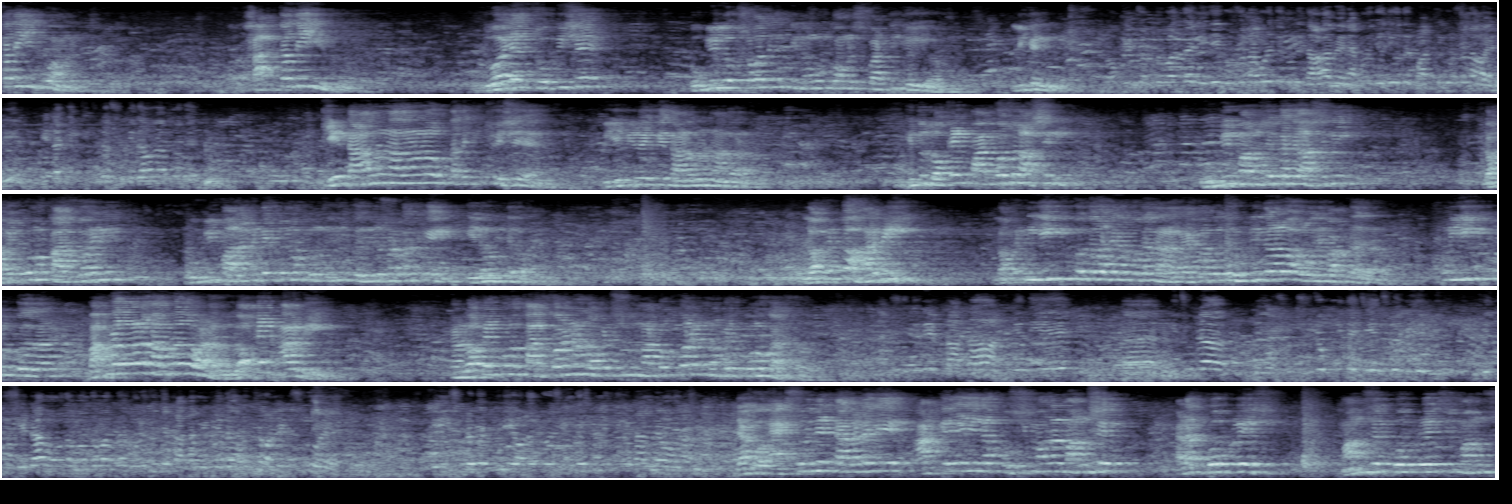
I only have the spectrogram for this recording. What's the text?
সাতটাতেই জিতবো আমরা। সাতটাতেই জিতবো দু হাজার চব্বিশে হুগলি লোকসভা থেকে তৃণমূল কংগ্রেস প্রার্থী জয়ী হবে লিখে নিন। লকেট চট্টোপাধ্যায় নিজে ঘোষণা দাঁড়াবেন। এখনও যদি ওদের প্রার্থী ঘোষণা হয়নি এটা কি কিছুটা সুবিধা হবে আপনাদের? কে দাঁড়াল না দাঁড়াল তাতে কিছু এসে যায় না। বিজেপির হয়ে কে না দাঁড়াল। কিন্তু লকেট পাঁচ বছর আসেনি। হুগলির মানুষের কাছে আসেনি। লকেট কোনো কাজ করেনি? হুগলি পার্লামেন্টের জন্য কোনো কিছু কেন্দ্রীয় সরকার থেকে এলেও দিতে পারে লকেট তো হারবেই। লকেট নিজেই ঠিক করতে পারছে না, কোথায় দাঁড়াবে? একবার বলছে হুগলি দাঁড়াবো আর বলছে বাঁকুড়া দাঁড়াবো নিজেই ঠিক করে কোথায় দাঁড়াবে? বাঁকুড়া দাঁড়াবে বাঁকুড়া তো হারাবে। লকেট হারবেই। কারণ লকেট কোনো কাজ করে না, লকেট শুধু নাটক করে, লকেট কোনো কাজ করে। টাকা আটকে দিয়ে কিছুটা সুযোগ নিতে চেয়েছিল বিজেপি। কিন্তু সেটা মমতা বন্দ্যোপাধ্যায় বলেছে যে টাকা মিটিয়ে দেওয়া হচ্ছে অলরেডি শুরু হয়ে গেছে। এই সুযোগে পুড়িয়ে হঠাৎ করে সন্দেশখালীর দিকে টান দেওয়া হচ্ছে। দেখো একশো দিনের টাকাটা যে আটকে রেখেছে এটা পশ্চিমবাংলার মানুষের একটা ক্ষোভ রয়েছে। মানুষের ক্ষোভ রয়েছে, মানুষ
